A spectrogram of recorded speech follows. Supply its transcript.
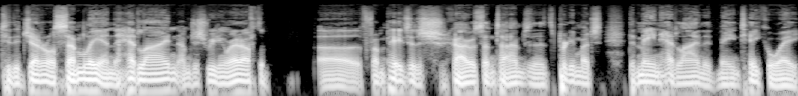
to the General Assembly, and the headline I'm just reading right off the uh, front page of the Chicago Sun Times, and it's pretty much the main headline, the main takeaway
